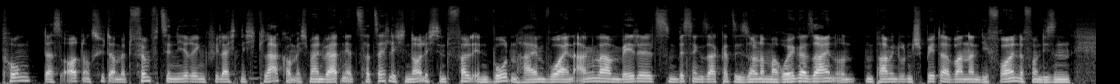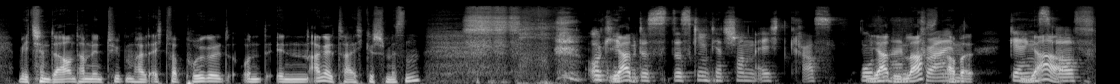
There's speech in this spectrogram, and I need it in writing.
Punkt, dass Ordnungshüter mit 15-Jährigen vielleicht nicht klarkommen. Ich meine, wir hatten jetzt tatsächlich neulich den Fall in Bodenheim, wo ein Angler Mädels ein bisschen gesagt hat, sie sollen noch mal ruhiger sein und ein paar Minuten später waren dann die Freunde von diesen Mädchen da und haben den Typen halt echt verprügelt und in einen Angelteich geschmissen. Okay, ja, gut, das, das klingt jetzt schon echt krass. Bodenheim, ja, du lachst, Crime, aber Gangs ja. of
